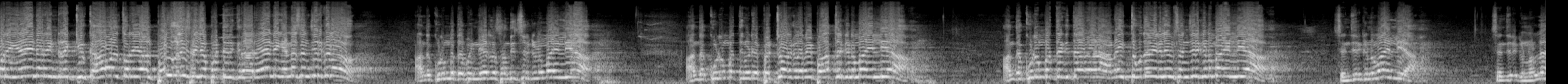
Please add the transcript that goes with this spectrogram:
ஒரு இளைஞர் இன்றைக்கு காவல்துறையால் படுகொலை செய்யப்பட்டிருக்கிறாரே அந்த குடும்பத்தை போய் நேரில் சந்திச்சிருக்கணுமா இல்லையா? அந்த குடும்பத்தினுடைய பெற்றோர்களை போய் பார்த்துருக்கணுமா இல்லையா? அந்த குடும்பத்துக்கு தேவையான அனைத்து உதவிகளையும் செஞ்சிருக்கணுமா இல்லையா? செஞ்சிருக்கணுமா இல்லையா? செஞ்சிருக்கணும்ல.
